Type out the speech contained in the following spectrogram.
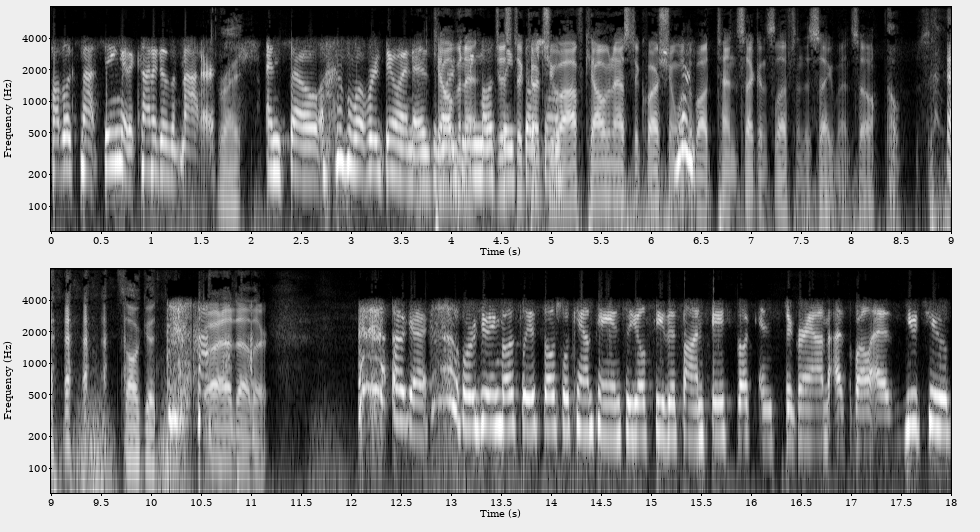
public's not seeing it, it kind of doesn't matter. Right. And so what we're doing is Calvin, we're doing mostly just to social. cut you off. Calvin asked a question with about ten seconds left in the segment. So. Oh, it's all good. Go ahead, Heather. okay. We're doing mostly a social campaign, so you'll see this on Facebook, Instagram, as well as YouTube.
